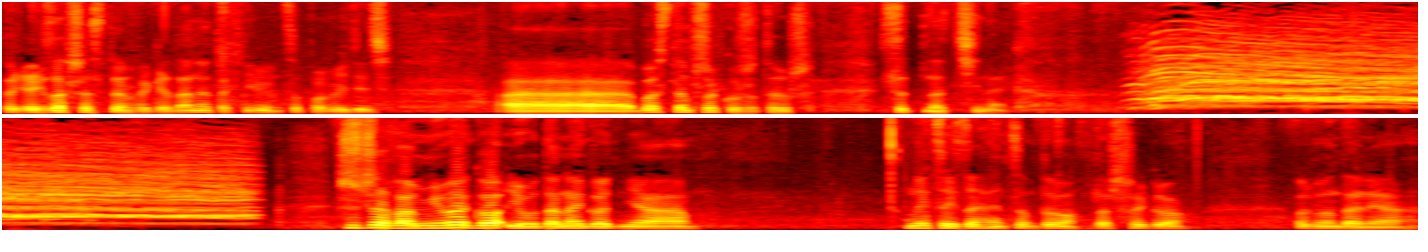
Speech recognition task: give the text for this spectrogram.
Tak jak zawsze jestem wygadany, tak nie wiem co powiedzieć, eee, bo jestem w szoku, że to już setny odcinek. Życzę Wam miłego i udanego dnia. No i coś zachęcam do dalszego oglądania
